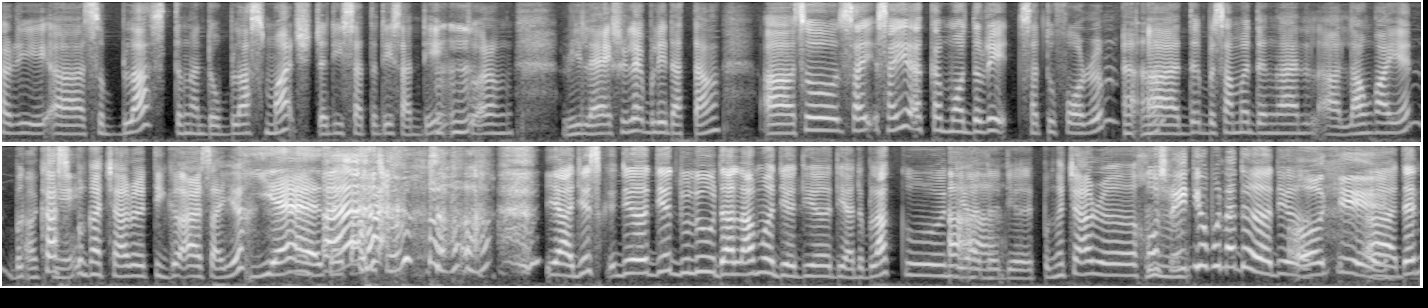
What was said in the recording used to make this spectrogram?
hari uh, 11 dengan 12 Mac jadi Saturday Sunday mm-hmm. so orang relax, relax boleh datang. Uh, so saya saya akan moderate satu forum uh-huh. uh, de, bersama dengan uh, Laung Ayen, bekas okay. pengacara 3R saya. Yes, saya tahu. ya, dia, dia dia dulu dah lama dia dia dia ada berlakon, uh-huh. dia ada dia pengacara, host mm-hmm. radio pun ada dia. Okay. Uh, dan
